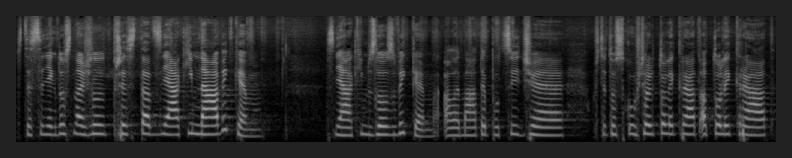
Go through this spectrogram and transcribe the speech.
jste se někdo snažil přestat s nějakým návykem, s nějakým zlozvykem, ale máte pocit, že už jste to zkoušeli tolikrát a tolikrát,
